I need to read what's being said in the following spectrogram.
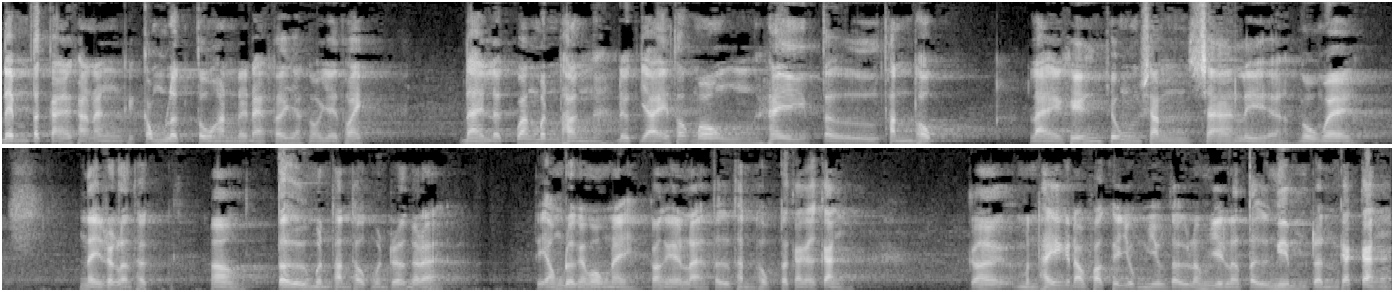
đem tất cả cái khả năng, cái công lực tu hành để đạt tới giác ngộ giải thoát. Đại lực quang minh thần được giải thoát môn hay tự thành thục lại khiến chúng sanh xa lìa ngu mê. Cái này rất là thật không? Tự mình thành thục mình trước đó đã thì ổng được cái môn này, có nghĩa là tự thành thục tất cả các căn. Có, mình thấy cái đạo Phật cái dùng nhiều từ lắm gì là tự nghiêm trịnh các căn.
